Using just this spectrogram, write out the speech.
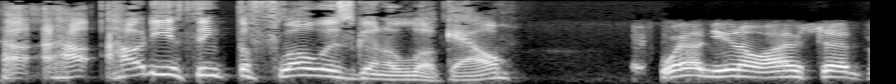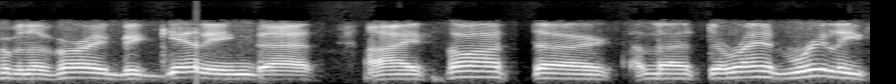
Uh, how how do you think the flow is going to look, Al? Well, you know, I've said from the very beginning that I thought uh, that Durant really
